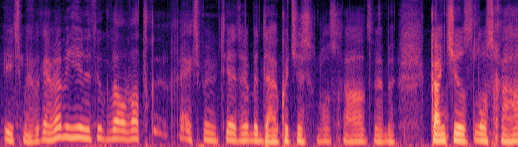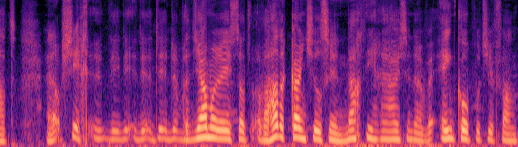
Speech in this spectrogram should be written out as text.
iets meer. We hebben hier natuurlijk wel wat ge- geëxperimenteerd. We hebben duikertjes losgehaald, we hebben kantjes losgehaald. En op zich, eh, wat jammer is, dat we hadden kantjes in het nachtdierenhuis en daar hebben we één koppeltje van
